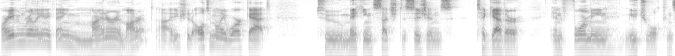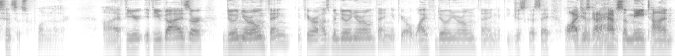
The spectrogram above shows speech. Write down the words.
or even really anything minor and moderate, uh, you should ultimately work at to making such decisions together and forming mutual consensus with one another. Uh, if you if you guys are doing your own thing, if you're a husband doing your own thing, if you're a wife doing your own thing, if you just go say, "Well, I just got to have some me time,"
